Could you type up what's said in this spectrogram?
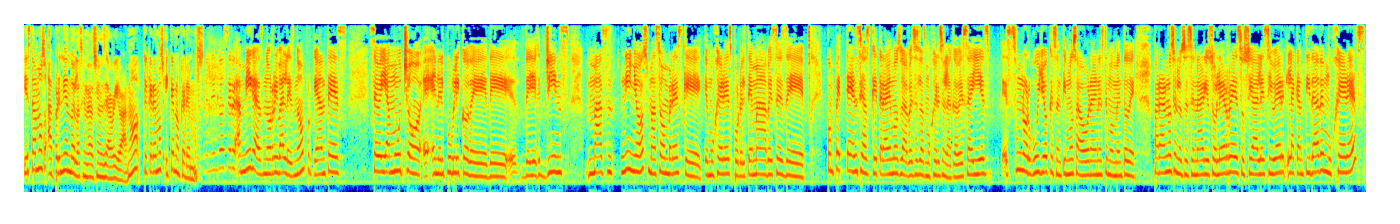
y estamos aprendiendo de las generaciones de arriba, ¿no? ¿Qué queremos y qué no queremos? Aprendiendo a ser amigas, no rivales, ¿no? Porque antes se veía mucho eh, en el público de, jeans más niños, más hombres que mujeres por el tema a veces de competencias que traemos a veces las mujeres en la cabeza y es, es un orgullo que sentimos ahora en este momento de pararnos en los escenarios o leer redes sociales y ver la cantidad de mujeres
